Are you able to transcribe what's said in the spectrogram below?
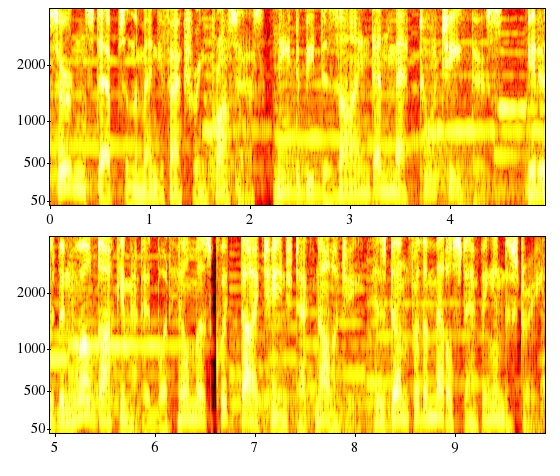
Certain steps in the manufacturing process need to be designed and met to achieve this. It has been well documented what Hilma's quick die change technology has done for the metal stamping industry.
